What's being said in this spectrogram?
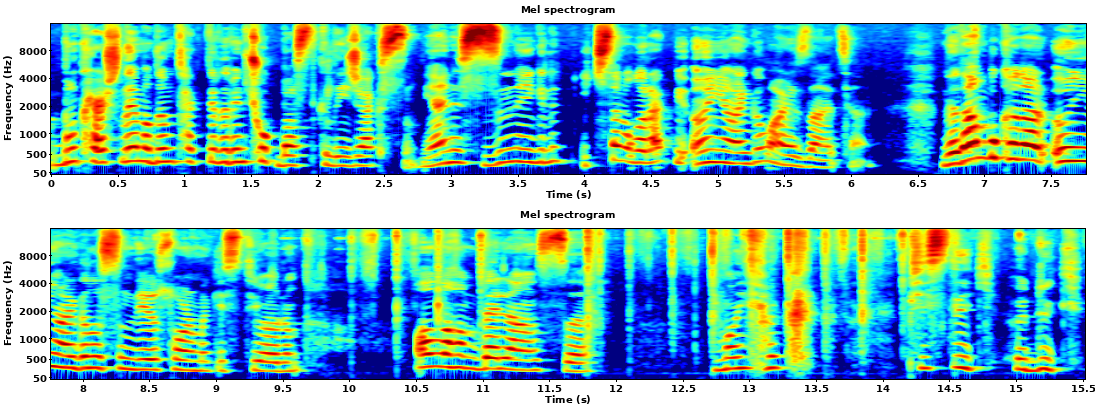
bunu karşılayamadığım takdirde beni çok baskılayacaksın. Yani sizinle ilgili içsel olarak bir ön yargı var zaten. Neden bu kadar ön yargılısın diye sormak istiyorum. Allah'ın belası. Manyak. Pislik. Hödük.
